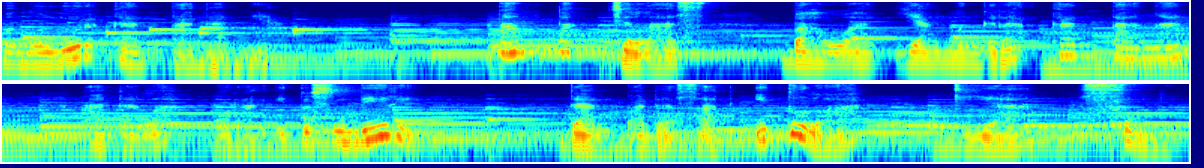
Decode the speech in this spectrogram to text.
mengulurkan tangannya. Tampak jelas bahwa yang menggerakkan tangan adalah orang itu sendiri, dan pada saat itulah dia sembuh.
